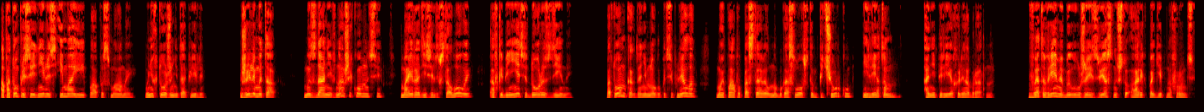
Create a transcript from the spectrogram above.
А потом присоединились и мои папа с мамой. У них тоже не топили. Жили мы так. Мы с Даней в нашей комнате, Мои родители в столовой, а в кабинете Дора с Диной. Потом, когда немного потеплело, мой папа поставил на Богословском печурку, и летом они переехали обратно. В это время было уже известно, что Арик погиб на фронте.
